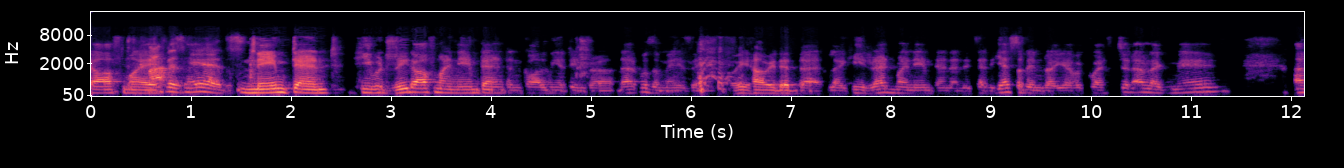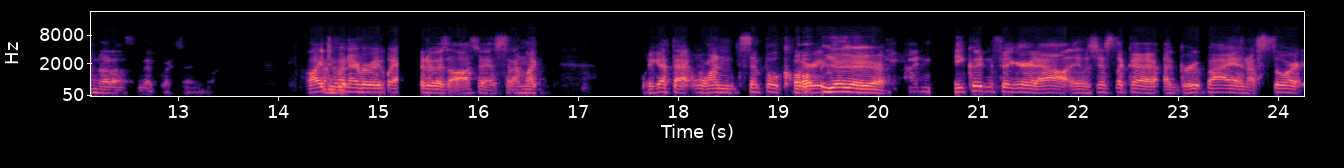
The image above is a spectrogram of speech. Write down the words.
off my Clap his hands. name tent. He would read off my name tent and call me Atindra. That was amazing how he, how he did that. Like he read my name tent and he said, "Yes, Atindra, you have a question." I'm like, man, I'm not asking that question anymore. I liked it And the- whenever we went to his office. and I'm like, we got that one simple Oh query. yeah, yeah, yeah. He couldn't figure it out. It was just like a, a group by and a sort.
